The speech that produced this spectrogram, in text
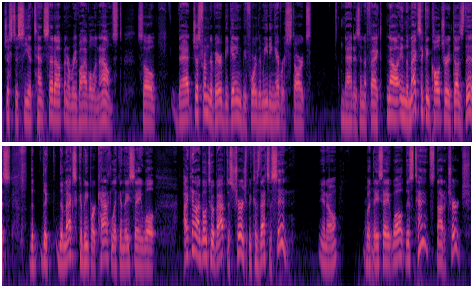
just to see a tent set up and a revival announced. So that just from the very beginning, before the meeting ever starts, that is in effect. Now, in the Mexican culture, it does this. The, the, the Mexican people are Catholic, and they say, well, I cannot go to a Baptist church because that's a sin, you know. But they say, well, this tent's not a church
